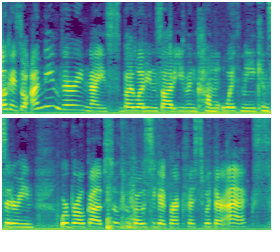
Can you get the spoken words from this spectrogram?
Okay, so I'm being very nice by letting Saud even come with me, considering we're broke up, so who goes to get breakfast with their ex?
